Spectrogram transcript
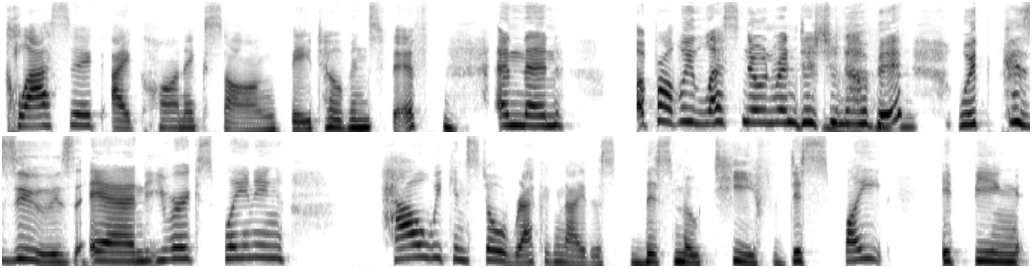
classic, iconic song, Beethoven's Fifth, mm. and then a probably less known rendition of it with kazoos. And you were explaining how we can still recognize this, this motif despite it being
